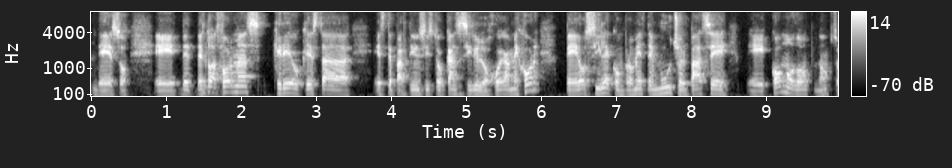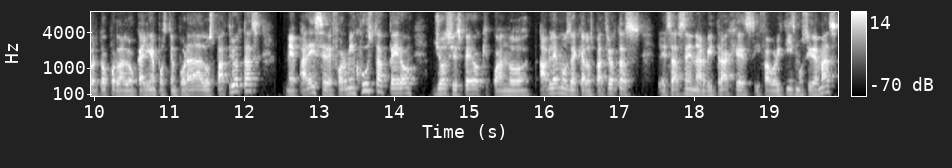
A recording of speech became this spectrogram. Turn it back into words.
de eso. Eh, de, todas formas, creo que esta, este partido, insisto, Kansas City lo juega mejor, pero sí le compromete mucho el pase eh, cómodo, ¿no? Sobre todo por la localidad en postemporada a los Patriotas. Me parece de forma injusta, pero yo sí espero que cuando hablemos de que a los Patriotas les hacen arbitrajes y favoritismos y demás,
